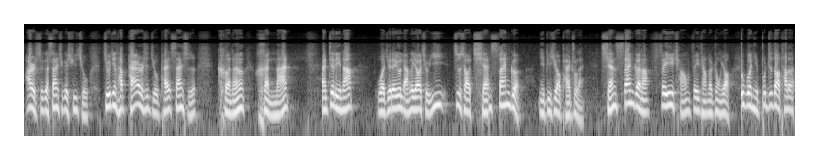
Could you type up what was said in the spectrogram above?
二十个、三十个需求，究竟它排二十九、排三十，可能很难。但这里呢，我觉得有两个要求：一，至少前三个你必须要排出来；前三个呢，非常非常的重要。如果你不知道它的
